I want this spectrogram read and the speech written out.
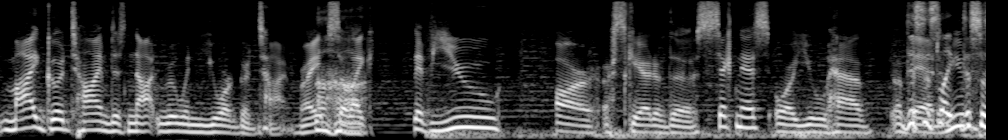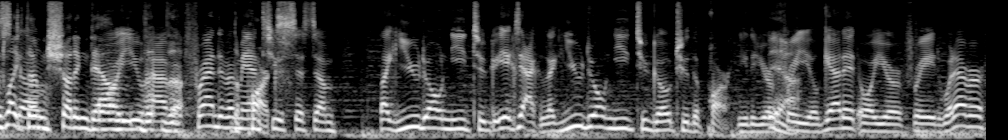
my good time does not ruin your good time, right? So Uh-huh. like if you are, are scared of the sickness or you have a this is like this is like them shutting down. or you the- have the- a friend of a Manchu system like you don't need to exactly like you don't need to go to the park either you're Yeah. afraid you'll get it or you're afraid whatever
